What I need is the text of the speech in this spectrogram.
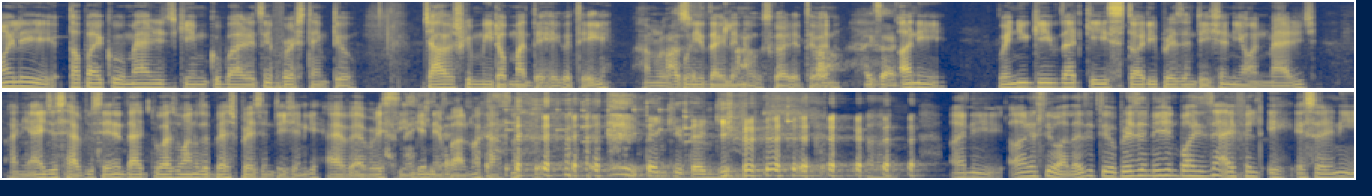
मैले तपाईँको म्यारिज गेमको बारे चाहिँ फर्स्ट टाइम त्यो जावेसको मिटअपमा देखेको थिएँ कि हाम्रो कुनै दाइले नै होस्ट गरेको थियो होइन। अनि वेन यु गिभ द्याट केही स्टडी प्रेजेन्टेसन अन म्यारिज अनि I just have to say that was one of the best presentation कि हेभ एभर सिन कि नेपालमा खासमा। थ्याङ्क यू थ्याङ्क यू अनि अनेस्टली भन्दा चाहिँ त्यो प्रेजेन्टेसन पछि चाहिँ आई फिल्ड ए यसरी नि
